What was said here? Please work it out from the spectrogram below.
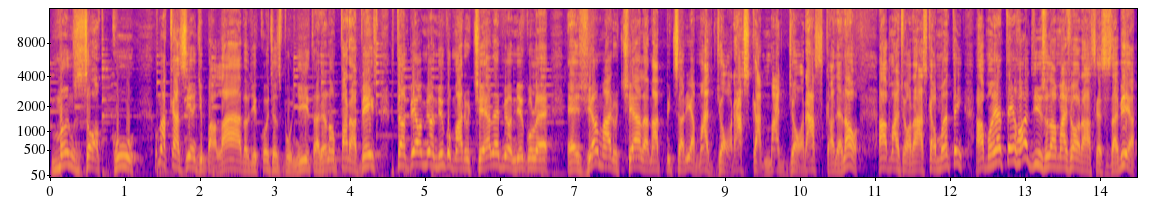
Manzocu uma casinha de balada, de coisas bonitas, né? Não, parabéns. Também ao meu amigo Mário Tchela, meu amigo é, é Jean Mário Tchela, na pizzaria Majorasca, Majorasca, né não? A Majorasca, amanhã tem, amanhã tem rodízio na Majorasca, você sabia?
